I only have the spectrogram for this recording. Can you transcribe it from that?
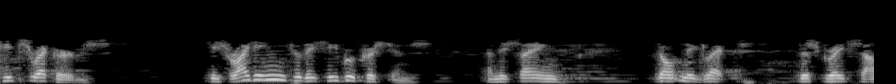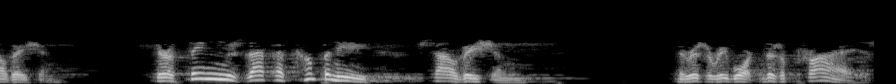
keeps records. He's writing to these Hebrew Christians, and he's saying, don't neglect this great salvation. There are things that accompany salvation. There is a reward. There's a prize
